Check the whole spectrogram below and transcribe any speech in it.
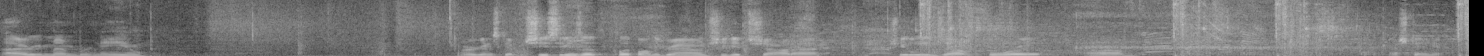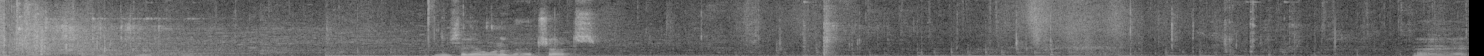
I remember now. We're gonna skip it. She sees a clip on the ground. She gets shot at. She leans out for it. Um, gosh dang it! At least I got one of the headshots. All right.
